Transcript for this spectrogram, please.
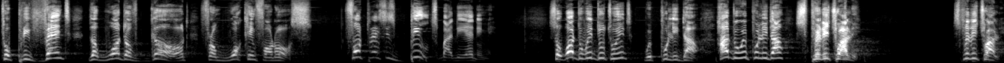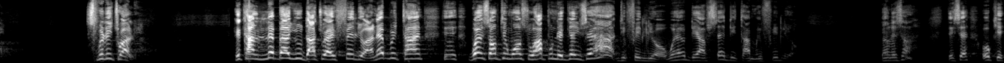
to prevent the word of God from working for us. Fortresses built by the enemy. So, what do we do to it? We pull it down. How do we pull it down? Spiritually. Spiritually. Spiritually. He can label you that you are a failure. And every time he, when something wants to happen again, you say, ah, the failure. Well, they have said it, I'm a failure. You understand? They say, okay,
